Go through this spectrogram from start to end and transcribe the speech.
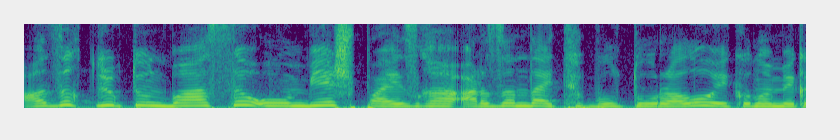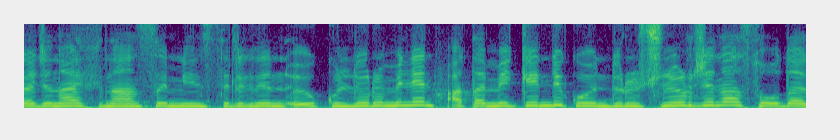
азык түлүктүн баасы он беш пайызга арзандайт бул тууралуу экономика жана финансы министрлигинин өкүлдөрү менен ата мекендик өндүрүүчүлөр жана соода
